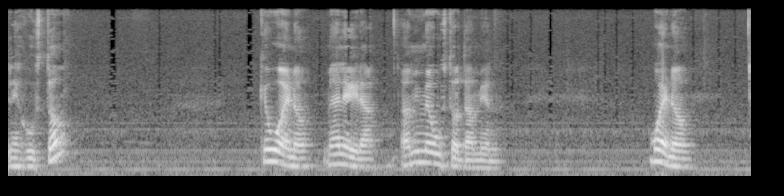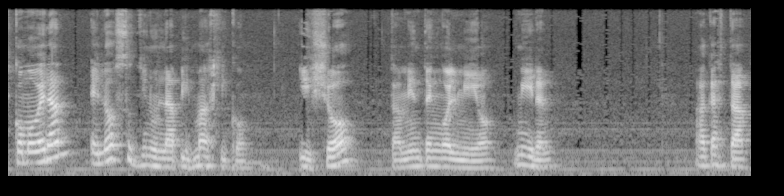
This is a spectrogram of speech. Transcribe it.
¿Les gustó? Qué bueno, me alegra. A mí me gustó también. Bueno, como verán, el oso tiene un lápiz mágico. Y yo también tengo el mío. Miren. Acá está.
